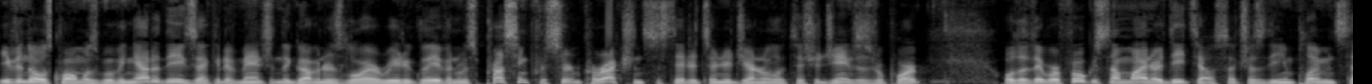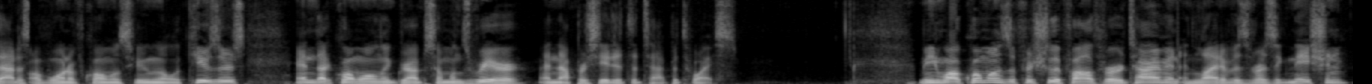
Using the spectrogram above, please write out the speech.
Even though Cuomo was moving out of the executive mansion, the governor's lawyer, Rita Glavin, was pressing for certain corrections to State Attorney General Letitia James's report, although they were focused on minor details such as the employment status of one of Cuomo's female accusers and that Cuomo only grabbed someone's rear and not proceeded to tap it twice. Meanwhile, Cuomo has officially filed for retirement in light of his resignation,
